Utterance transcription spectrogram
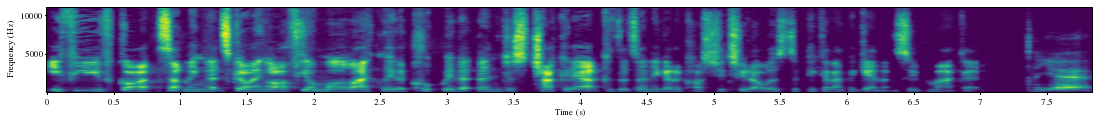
if you've got something that's going off, you're more likely to cook with it than just chuck it out because it's only going to cost you $2 to pick it up again at the supermarket. Yeah,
